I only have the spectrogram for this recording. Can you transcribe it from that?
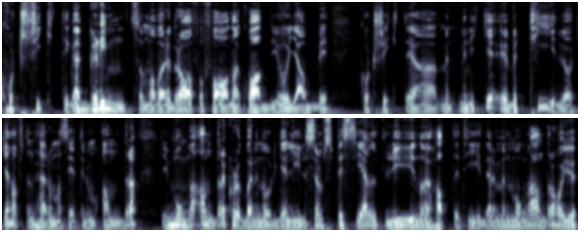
kortsiktige glimt som har vært bra for Fana, Quadio Jabbi. Kortsiktige, men, men ikke over tid. Vi har ikke hatt den her om man ser til de andre. Det er mange andre klubber i Norge, Lillestrøm spesielt. Lyn har jo hatt det tidligere, men mange andre har jo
